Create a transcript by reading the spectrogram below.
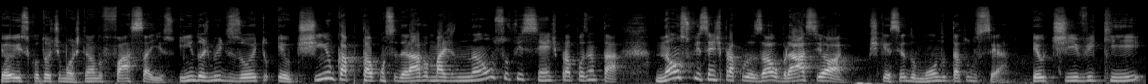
Eu isso que eu tô te mostrando, faça isso. E em 2018 eu tinha um capital considerável, mas não o suficiente para aposentar. Não o suficiente para cruzar o braço e, ó, esquecer do mundo, tá tudo certo. Eu tive que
